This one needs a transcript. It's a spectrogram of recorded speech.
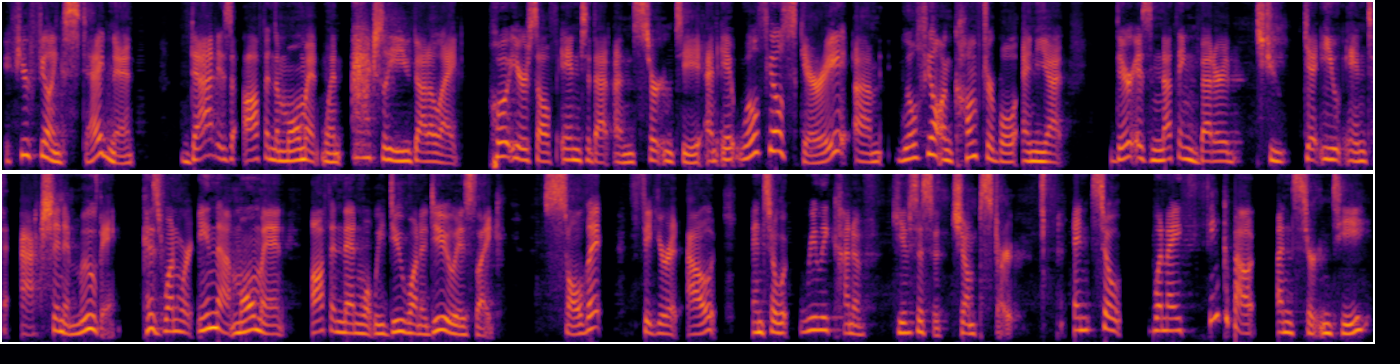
if you're feeling stagnant, that is often the moment when actually you got to like put yourself into that uncertainty and it will feel scary, um, will feel uncomfortable. And yet there is nothing better to get you into action and moving. Because when we're in that moment, often then what we do want to do is like solve it, figure it out. And so it really kind of gives us a jump start. And so when I think about uncertainty,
